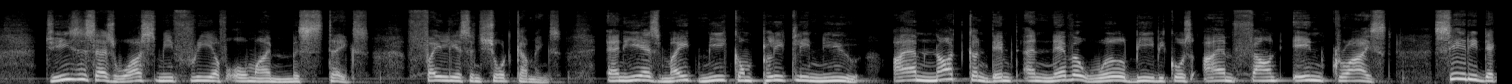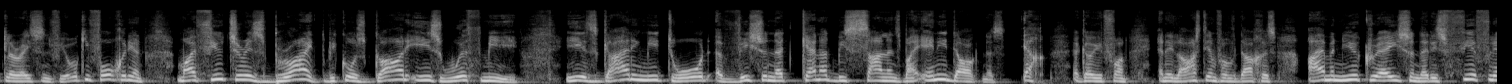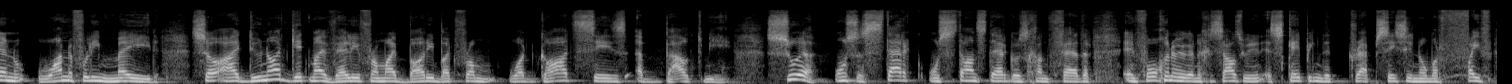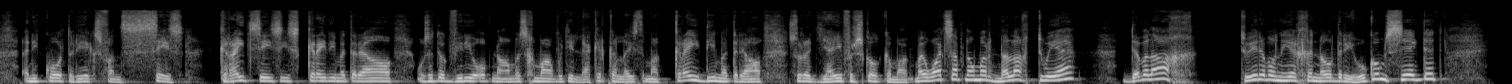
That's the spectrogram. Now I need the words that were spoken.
Jesus has washed me free of all my mistakes, failures and shortcomings, and he has made me completely new. I am not condemned and never will be because I am found in Christ sê die declaration vir jou. Ook die volgende een. My future is bright because God is with me. He is guiding me toward a vision that cannot be silenced by any darkness. Ja, ek gou hiervan. En die laaste een van vandag is I am a new creation that is fearfully and wonderfully made. So I do not get my value from my body but from what God says about me. So, ons is sterk, ons staan sterk, ons gaan verder. En volgende week gaan ons gesels oor escaping the trap sessie nommer 5 in die kort reeks van 6 great sessies kry die materiaal. Ons het ook video-opnames gemaak wat jy lekker kan luister maar kry die materiaal sodat jy verskil kan maak. My WhatsApp nommer 082 88 2903 hoekom sê ek dit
